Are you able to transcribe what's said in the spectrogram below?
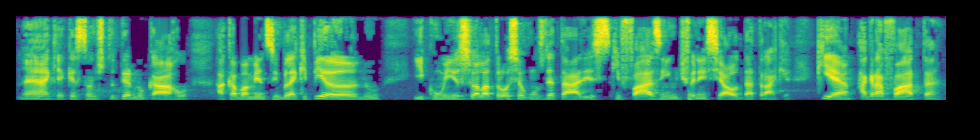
Né? Que é a questão de tu ter no carro acabamentos em black piano, e com isso ela trouxe alguns detalhes que fazem o diferencial da Tracker, que é a gravata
